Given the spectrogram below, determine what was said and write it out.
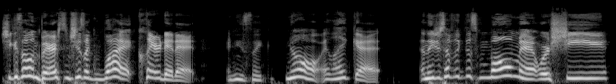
she gets all embarrassed, and she's like, "What? Claire did it?" And he's like, "No, I like it." And they just have like this moment where she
